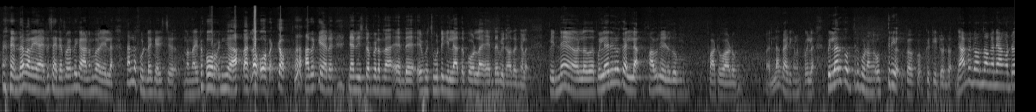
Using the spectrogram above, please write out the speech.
എന്താ പറയുക എന്റെ ശരീരപ്രകൃതി കാണുമ്പോൾ അറിയില്ല. നല്ല ഫുഡൊക്കെ കഴിച്ച് നന്നായിട്ട് ഉറങ്ങുക നല്ല ഉറക്കം. അതൊക്കെയാണ് ഞാൻ ഇഷ്ടപ്പെടുന്ന എന്റെ ഷൂട്ടിംഗ് ഇല്ലാത്തപ്പോൾ ഉള്ള എന്റെ വിനോദങ്ങൾ പിന്നെ ഉള്ളത് പിള്ളേരുകൾക്കെല്ലാം അവരെഴുതും പാട്ട് പാടും എല്ലാ കാര്യങ്ങളും. പിള്ളേ പിള്ളേർക്ക് ഒത്തിരി ഗുണങ്ങൾ ഒത്തിരി കിട്ടിയിട്ടുണ്ട്. ഞാൻ പിന്നെ ഒന്നും അങ്ങനെ അങ്ങോട്ട്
